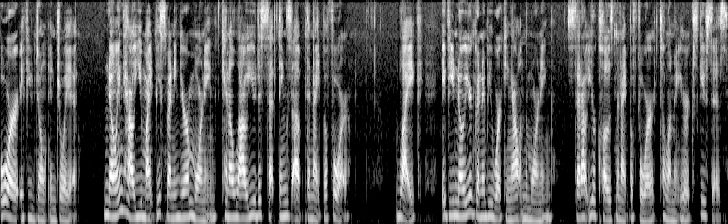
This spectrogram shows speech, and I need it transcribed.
or if you don't enjoy it. Knowing how you might be spending your morning can allow you to set things up the night before. Like, if you know you're going to be working out in the morning, set out your clothes the night before to limit your excuses.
